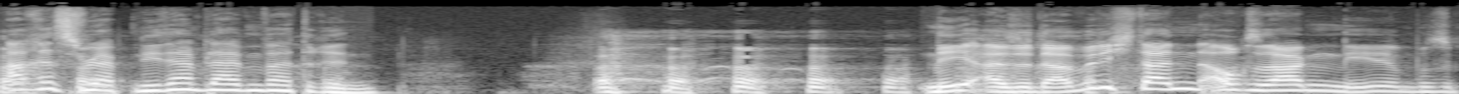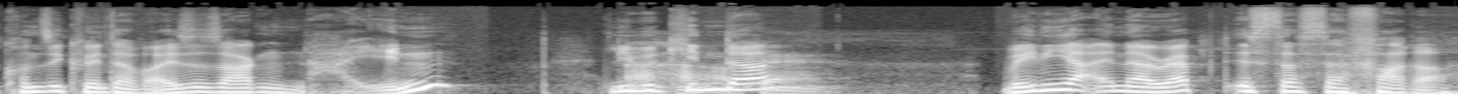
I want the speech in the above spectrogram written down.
Ach, ist Rap, nee, dann bleiben wir drin. nee, also da würde ich dann auch sagen, nee, muss konsequenterweise sagen, nein, liebe Aha, Kinder, okay. wenn hier einer rappt, ist das der Pfarrer.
